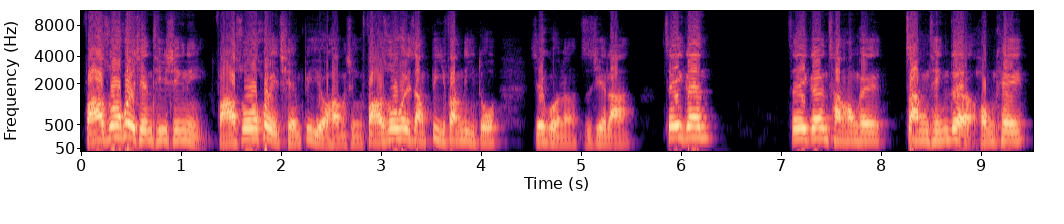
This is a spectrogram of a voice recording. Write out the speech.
法说会前提醒你，法说会前必有行情，法说会上必放利多。结果呢，直接拉这一根，这一根长红 K 涨停的红 K，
